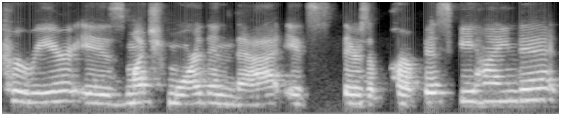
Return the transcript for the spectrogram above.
career is much more than that. It's there's a purpose behind it,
